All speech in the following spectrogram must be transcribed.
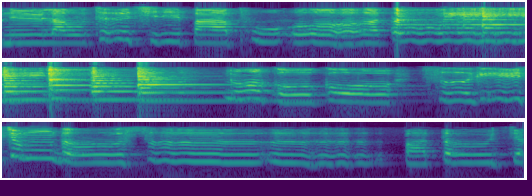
男老头七八破多，我哥哥。是个中毒死，把多久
